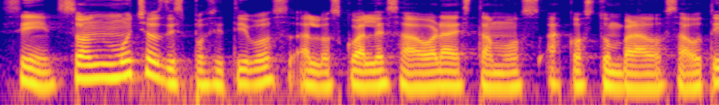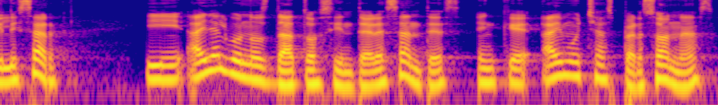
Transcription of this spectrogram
Sí, son muchos dispositivos a los cuales ahora estamos acostumbrados a utilizar. Y hay algunos datos interesantes en que hay muchas personas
